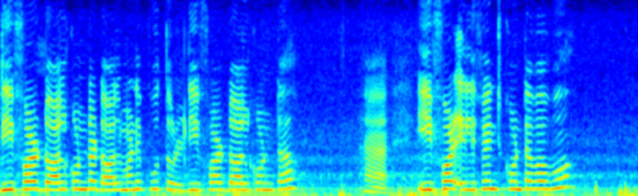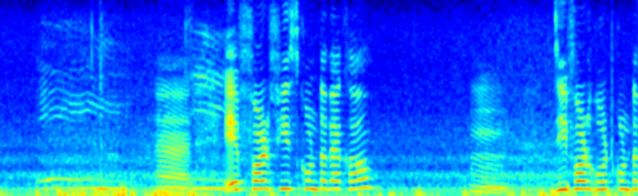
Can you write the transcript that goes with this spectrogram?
D for doll কোনটা? ডল মানে পুতুল। ডি ফর ডল কোনটা? হ্যাঁ ই ফর এলিফেন্ট কোনটা বাবু? হ্যাঁ এফ ফর ফিস কোনটা দেখাও? হুম। জি ফর গুড কোনটা?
